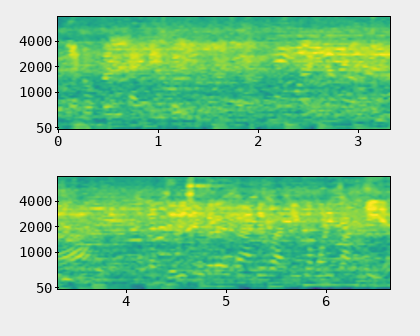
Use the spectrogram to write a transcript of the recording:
એટલે ડૉક્ટરની ટાઈપિંગ કરી હા. ઓબ્ઝર્વેશન કરે કે આજે બાકી કમોણી પાકી હે?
